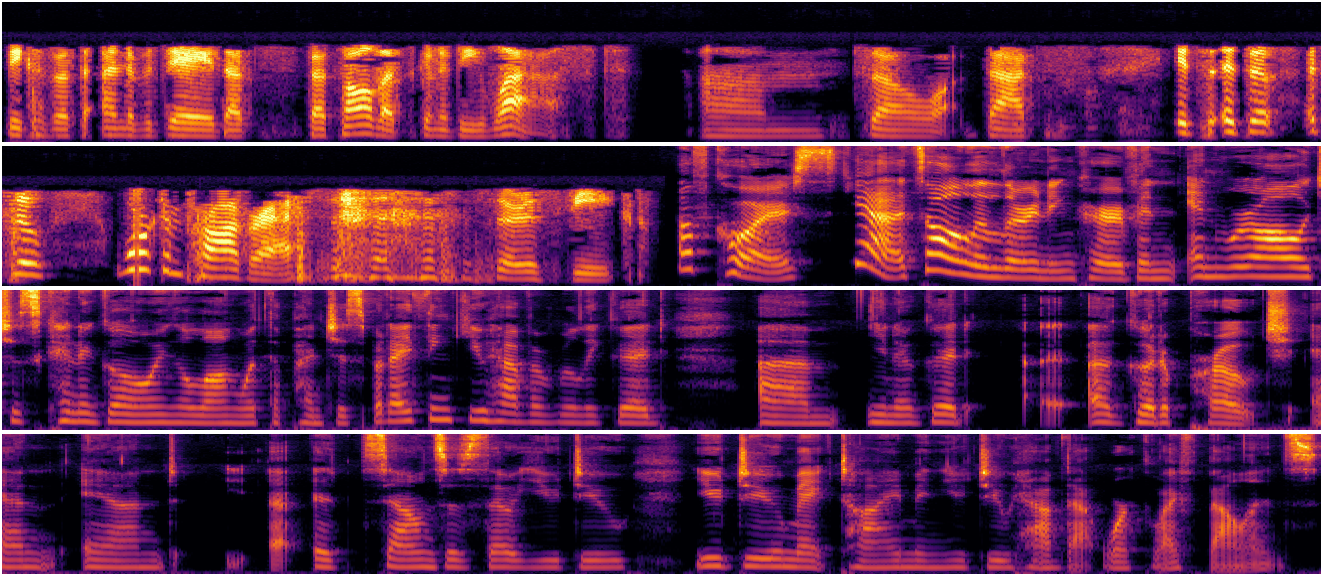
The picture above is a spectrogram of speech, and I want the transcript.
because at the end of the day, that's, that's all that's going to be left. Um, so that's, it's, it's a, it's a work in progress, so to speak. Of course. Yeah, it's all a learning curve and and we're all just kind of going along with the punches, but I think you have a really good um, you know, good a good approach and and it sounds as though you do you do make time and you do have that work life balance.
